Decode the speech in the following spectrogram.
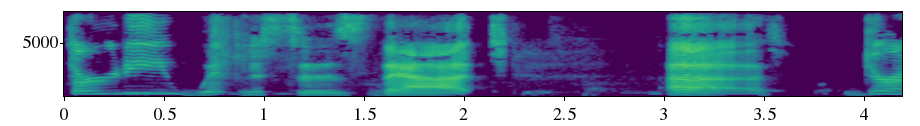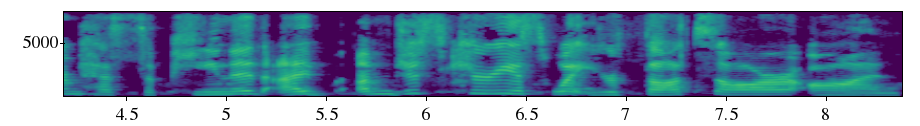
30 witnesses that uh, Durham has subpoenaed. I, I'm just curious what your thoughts are on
